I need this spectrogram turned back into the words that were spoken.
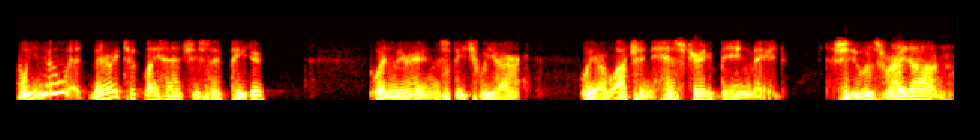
we knew it. Mary took my hand. She said, Peter, when we are hearing the speech, we are we are watching history being made. She was right on.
